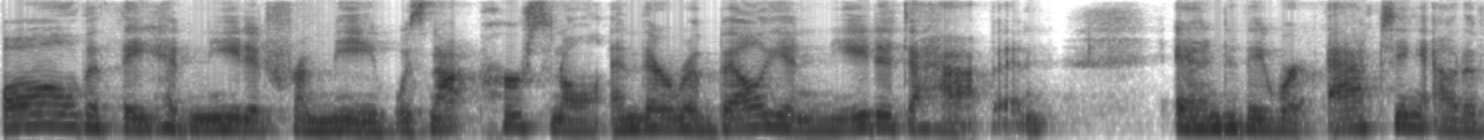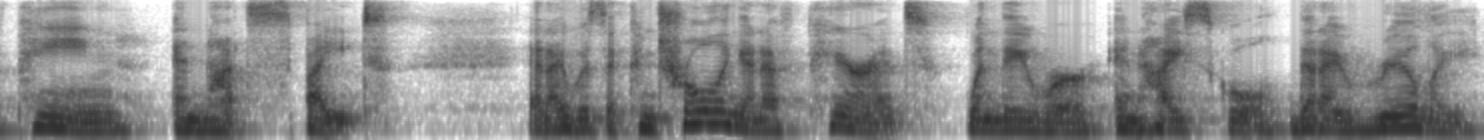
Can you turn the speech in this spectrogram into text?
all that they had needed from me was not personal, and their rebellion needed to happen. And they were acting out of pain and not spite. And I was a controlling enough parent when they were in high school that I really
